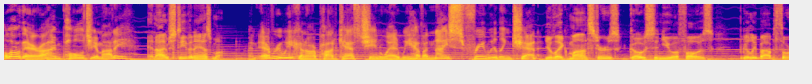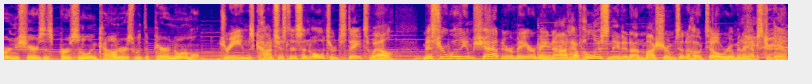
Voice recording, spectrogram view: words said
Hello there, I'm Paul Giamatti. And I'm Stephen Asma. Every week on our podcast, Chinwag, we have a nice freewheeling chat. You like monsters, ghosts, and UFOs? Billy Bob Thornton shares his personal encounters with the paranormal. Dreams, consciousness, and altered states? Well, Mr. William Shatner may or may not have hallucinated on mushrooms in a hotel room in Amsterdam.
